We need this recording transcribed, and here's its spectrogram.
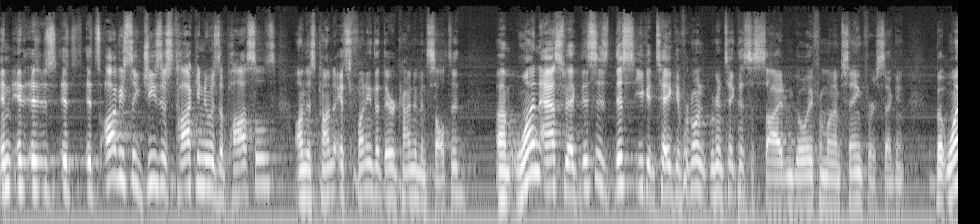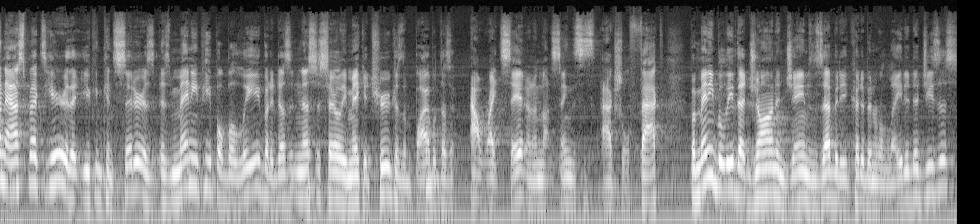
And it's, it's, it's obviously Jesus talking to his apostles on this conduct. It's funny that they're kind of insulted. Um, one aspect, this is this you could take if we're going we're going to take this aside and go away from what I'm saying for a second. But one aspect here that you can consider is as many people believe, but it doesn't necessarily make it true because the Bible doesn't outright say it, and I'm not saying this is actual fact. But many believe that John and James and Zebedee could have been related to Jesus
